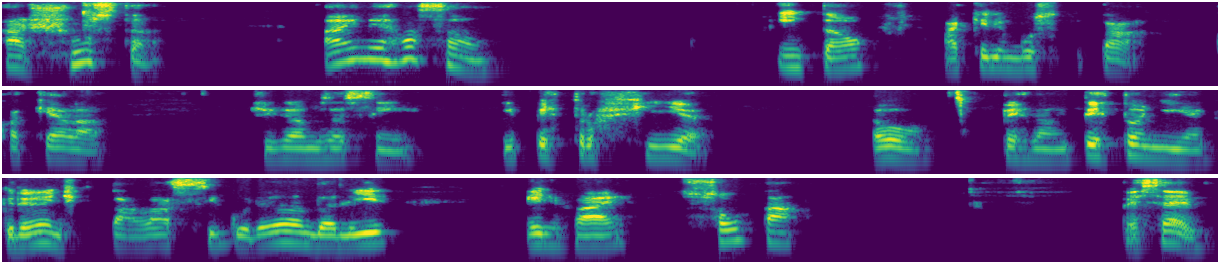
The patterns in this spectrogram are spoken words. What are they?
ajusta a inervação. Então, aquele músculo que está com aquela, digamos assim, hipertrofia, ou, perdão, hipertonia grande, que está lá segurando ali, ele vai soltar. Percebe?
